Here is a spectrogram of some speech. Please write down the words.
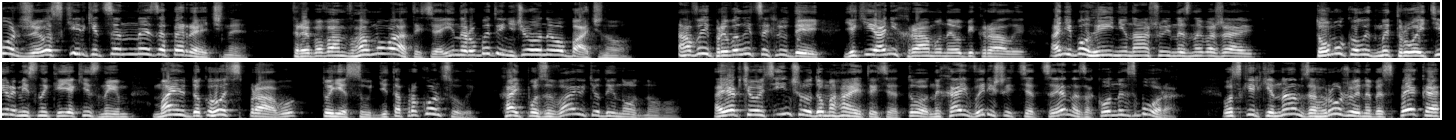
Отже, оскільки це незаперечне, треба вам вгамуватися і не робити нічого необачного. А ви привели цих людей, які ані храму не обікрали, ані богині нашої не зневажають. Тому, коли Дмитро і ті ремісники, які з ним, мають до когось справу, то є судді та проконсули. Хай позивають один одного. А як чогось іншого домагаєтеся, то нехай вирішиться це на законних зборах, оскільки нам загрожує небезпека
